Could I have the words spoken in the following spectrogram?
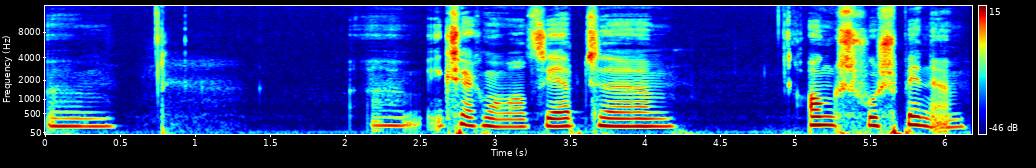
Um, um, ik zeg maar wat. Je hebt angst voor spinnen.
